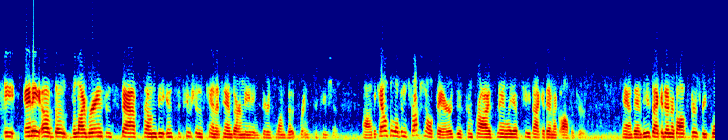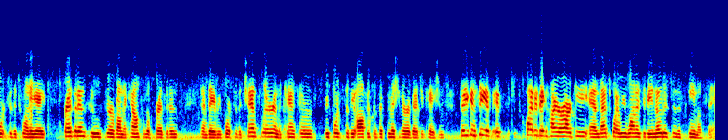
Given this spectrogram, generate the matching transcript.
the, any of the, the librarians and staff from the institutions can attend our meetings. There is one vote per institution. Uh, the Council of Instructional Affairs is comprised mainly of chief academic officers. And then these academic officers report to the 28 presidents who serve on the Council of Presidents, and they report to the Chancellor, and the Chancellor reports to the Office of the Commissioner of Education. So you can see it's, it's, quite a big hierarchy, and that's why we wanted to be noticed in the scheme of things.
